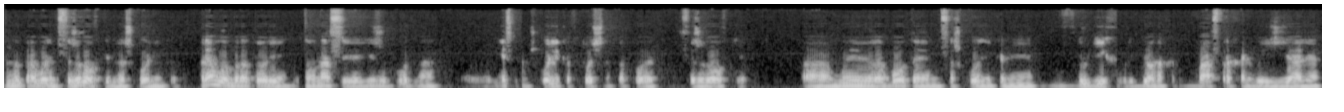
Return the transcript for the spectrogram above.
мы проводим стажировки для школьников. Прямо в лаборатории. У нас ежегодно э, несколько школьников точно проходят стажировки. А, мы работаем со школьниками в других регионах. В Астрахань выезжали.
